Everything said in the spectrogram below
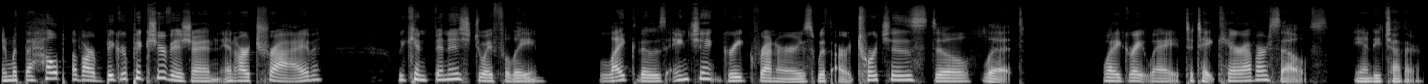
And with the help of our bigger picture vision and our tribe, we can finish joyfully, like those ancient Greek runners with our torches still lit. What a great way to take care of ourselves and each other.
